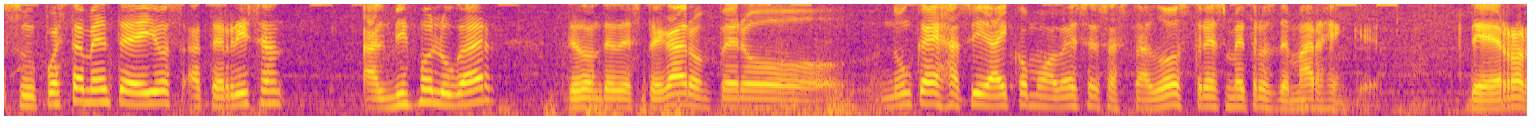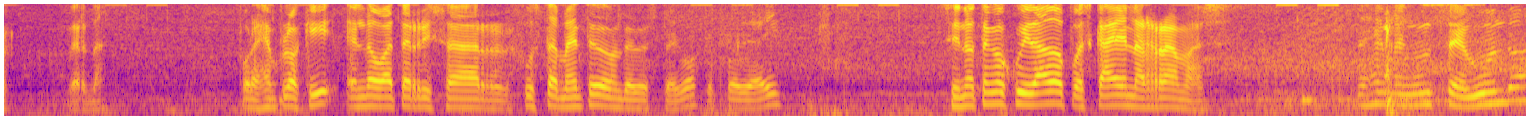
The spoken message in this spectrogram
Supuestamente ellos aterrizan al mismo lugar de donde despegaron, pero nunca es así, hay como a veces hasta 2, 3 metros de margen que, de error, ¿verdad? Por ejemplo aquí, él no va a aterrizar justamente donde despegó, que fue de ahí. Si no tengo cuidado, pues cae en las ramas. Déjenme en un segundo.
